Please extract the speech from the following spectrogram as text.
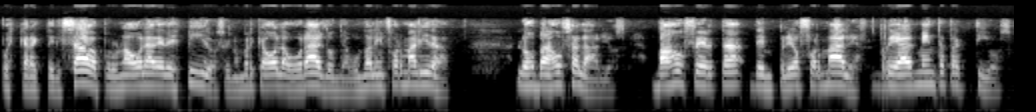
pues caracterizado por una ola de despidos en un mercado laboral donde abunda la informalidad, los bajos salarios, baja oferta de empleos formales realmente atractivos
